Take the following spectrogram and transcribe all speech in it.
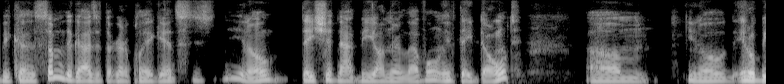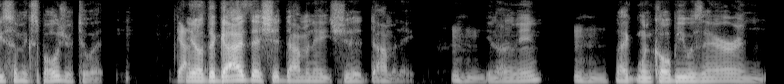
because some of the guys that they're going to play against, you know, they should not be on their level. And if they don't, um, you know, it'll be some exposure to it. Got You know, the guys that should dominate should dominate. hmm You know what I mean? hmm like when Kobe was there and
